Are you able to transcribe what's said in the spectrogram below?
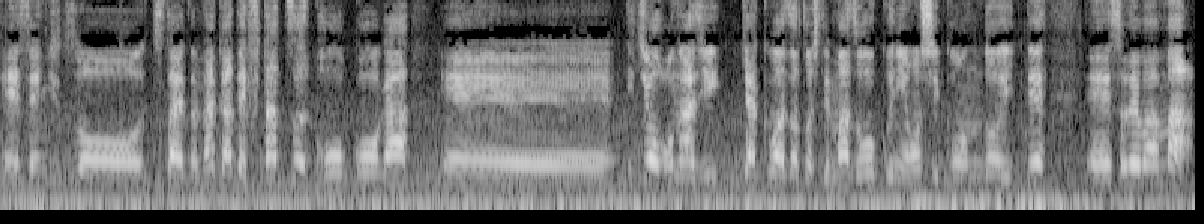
えー、戦術を伝えた中で、二つ方向が、えー、一応同じ逆技として、まず奥に押し込んどいて、えー、それはまあ、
